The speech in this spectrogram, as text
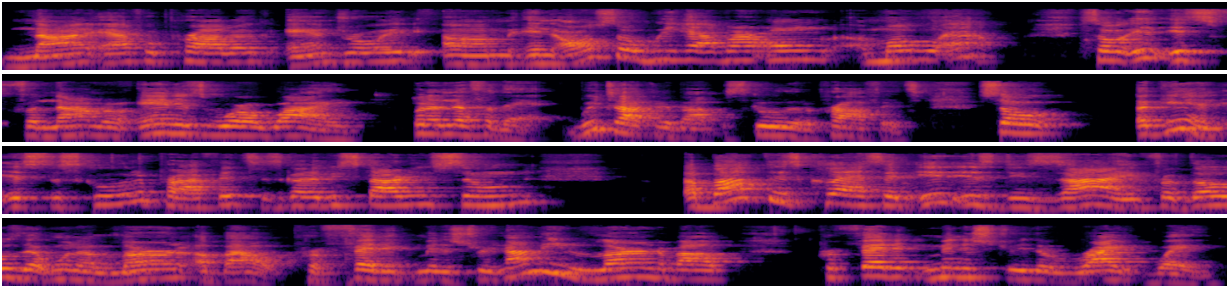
non-Apple product, Android, um, and also we have our own mobile app. So it, it's phenomenal and it's worldwide. But enough of that. We're talking about the School of the Prophets. So again, it's the School of the Prophets. It's going to be starting soon. About this class, that it is designed for those that want to learn about prophetic ministry. And I mean, learn about prophetic ministry the right way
